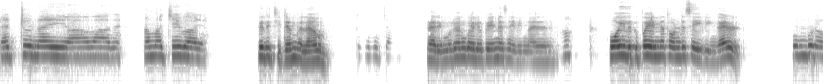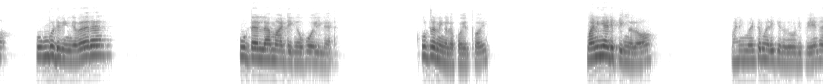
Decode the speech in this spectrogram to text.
நெற்றுனை ஆவாத நமச்சிவாய. திருச்சிட்டம்பலம். திருச்சிதம்பலம் சரி முருகன் கோயிலுக்கு போய் என்ன செய்வீங்க ஆ? கோயிலுக்கு போய் என்ன தொண்டு செய்வீங்கள்? கும்பிடும் கும்பிடுவீங்க வேற? கூட்டம் இல்லாம மாட்டீங்க கோயில. கூட்டுறீங்களோ கோயில் போய்? மணி அடிப்பீங்களோ? மணி மட்டும் அடிக்கிறது ஓடி போய் என்ன?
